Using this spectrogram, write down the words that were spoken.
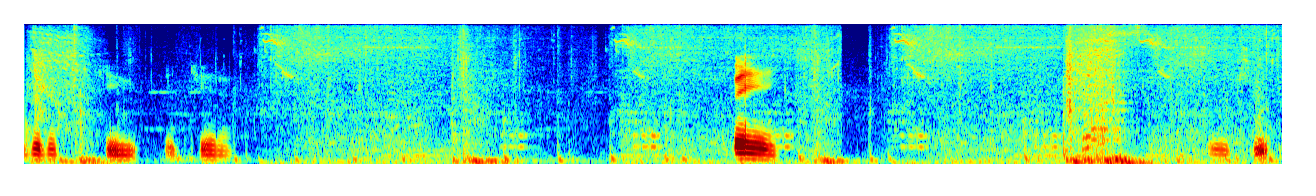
go back to the Jedi. Bang! Thank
